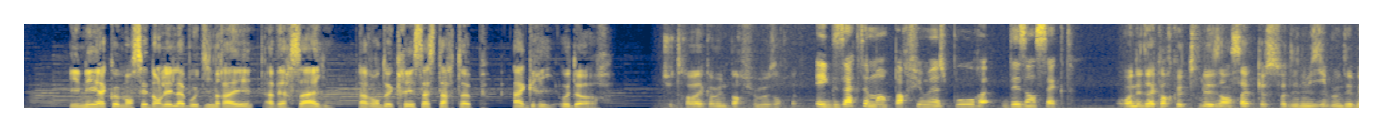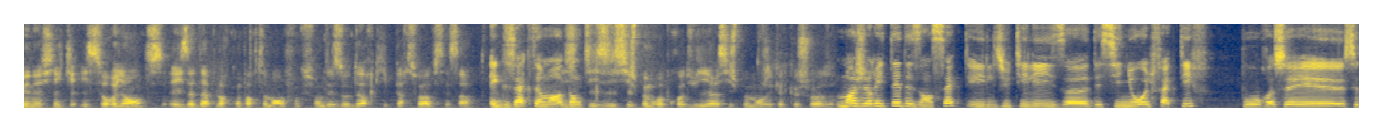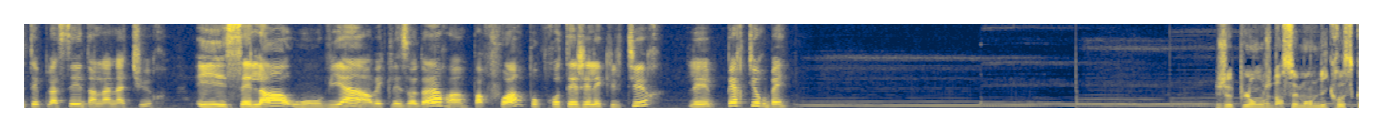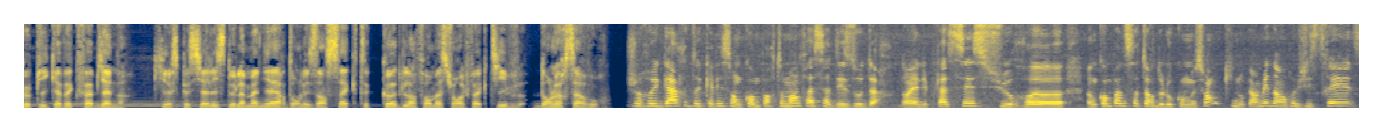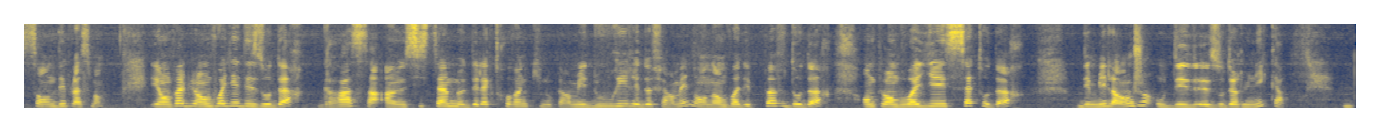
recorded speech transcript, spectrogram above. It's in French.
Iné a commencé dans les labos d'INRAE, à Versailles, avant de créer sa start-up, Agri Odor. Tu travailles comme une parfumeuse en fait Exactement, parfumeuse pour des insectes. On est d'accord que tous les insectes, que ce soit des nuisibles ou des bénéfiques, ils s'orientent et ils adaptent leur comportement en fonction des odeurs qu'ils perçoivent, c'est ça? Exactement. Ils Donc, se disent ici je peux me reproduire, ici je peux manger quelque chose? Majorité des insectes, ils utilisent euh, des signaux olfactifs pour se, se déplacer dans la nature. Et c'est là où on vient avec les odeurs, hein, parfois, pour protéger les cultures, les perturber. Je plonge dans ce monde microscopique avec Fabienne, qui est spécialiste de la manière dont les insectes codent l'information olfactive dans leur cerveau. Je regarde quel est son comportement face à des odeurs. Donc elle est placée sur euh, un compensateur de locomotion qui nous permet d'enregistrer son déplacement. Et on va lui envoyer des odeurs grâce à un système d'électrovent qui nous permet d'ouvrir et de fermer. Donc on envoie des puffs d'odeurs. On peut envoyer sept odeurs, des mélanges ou des odeurs uniques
